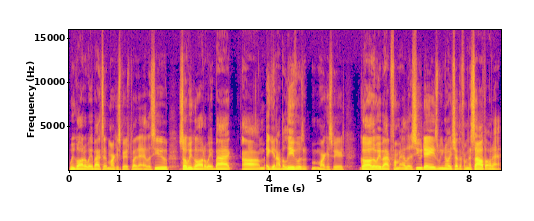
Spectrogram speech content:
We go all the way back to Marcus Spears played at LSU, so we go all the way back. Um, again, I believe it was Marcus Spears. Go all the way back from LSU days. We know each other from the South. All that.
